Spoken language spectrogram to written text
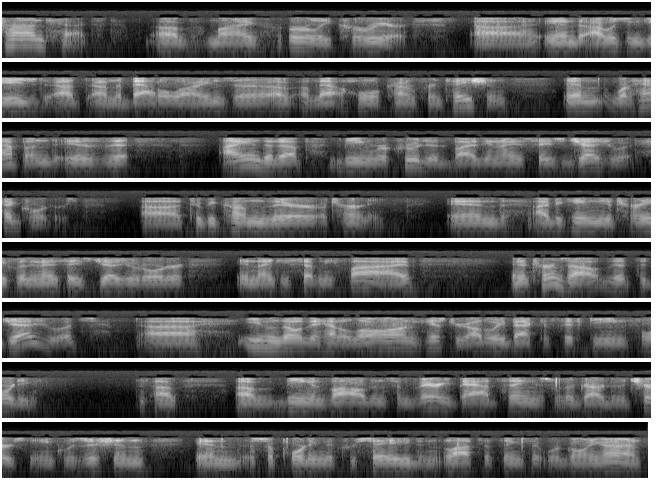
context of my early career. Uh, and I was engaged at, on the battle lines uh, of, of that whole confrontation. And what happened is that I ended up being recruited by the United States Jesuit headquarters uh, to become their attorney and I became the attorney for the United States Jesuit Order in 1975. And it turns out that the Jesuits, uh, even though they had a long history, all the way back to 1540, of of being involved in some very bad things with regard to the church, the Inquisition, and supporting the crusade, and lots of things that were going on.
